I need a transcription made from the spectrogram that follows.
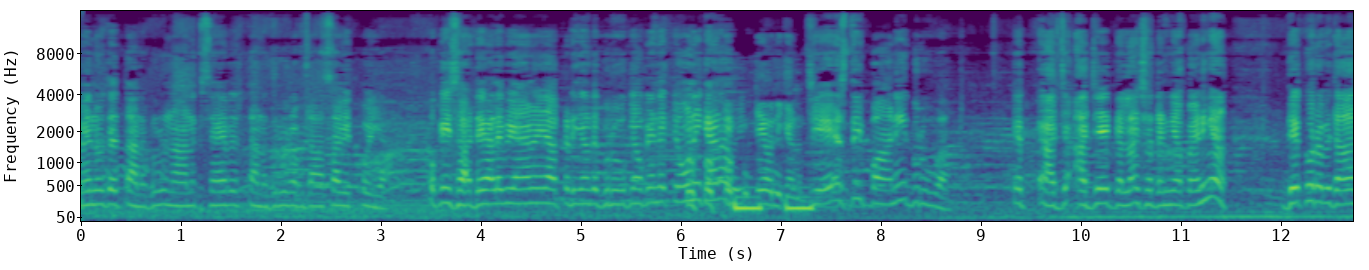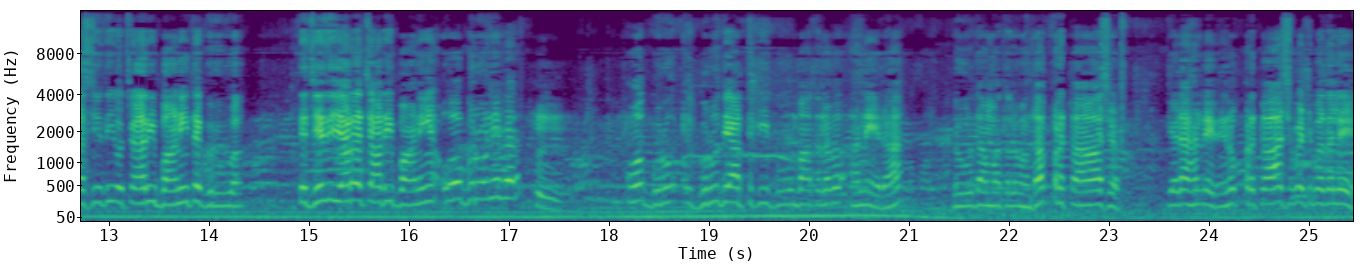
ਮੈਨੂੰ ਤੇ ਧੰਨ ਗੁਰੂ ਨਾਨਕ ਸਾਹਿਬ ਤੇ ਧੰਨ ਗੁਰੂ ਰਵਿਦਾਸ ਸਾਹਿਬ ਇੱਕੋ ਹੀ ਆ। ਉਹ ਕਈ ਸਾਡੇ ਵਾਲੇ ਵੀ ਐਵੇਂ ਆਕੜੀ ਜਾਂਦੇ ਗੁਰੂ ਕਿਉਂ ਕਹਿੰਦੇ ਕਿਉਂ ਨਹੀਂ ਕਹਿਣਾ? ਕਿਉਂ ਨਹੀਂ ਕਹਿਣਾ? ਜੇ ਇਸ ਦੀ ਬਾਣੀ ਗੁਰੂ ਆ ਇਹ ਅੱਜ ਅੱਜ ਇਹ ਗੱਲਾਂ ਛੱਡਣੀਆਂ ਪੈਣੀਆਂ। ਦੇਖੋ ਰਵਿਦਾਸ ਜੀ ਦੀ ਉਚਾਰੀ ਬਾਣੀ ਤੇ ਗੁਰੂ ਆ। ਤੇ ਜਿਹਦੀ ਯਾਰ ਉਚਾਰੀ ਬਾਣੀ ਆ ਉਹ ਗੁਰੂ ਨਹੀਂ ਫਿਰ? ਉਹ ਗੁਰੂ ਗੁਰੂ ਦੇ ਅਰਥ ਕੀ? ਗੁਰੂ ਮਤਲਬ ਹਨੇਰਾ। ਗੁਰੂ ਦਾ ਮਤਲਬ ਹੁੰਦਾ ਪ੍ਰਕਾਸ਼। ਜਿਹੜਾ ਹਨੇਰੇ ਨੂੰ ਪ੍ਰਕਾਸ਼ ਵਿੱਚ ਬਦਲੇ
